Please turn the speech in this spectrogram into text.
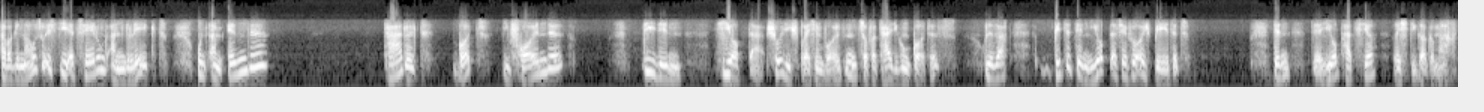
Aber genauso ist die Erzählung angelegt und am Ende tadelt Gott die Freunde, die den Hiob da schuldig sprechen wollten zur Verteidigung Gottes. Und er sagt, bittet den Hiob, dass er für euch betet. Denn der Hiob hat es hier richtiger gemacht.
